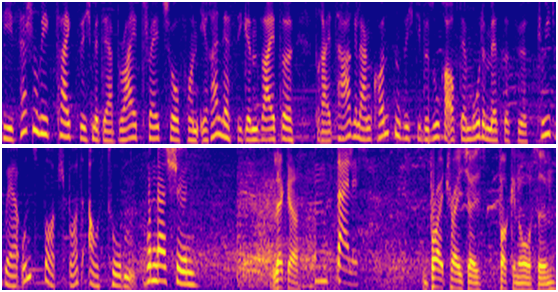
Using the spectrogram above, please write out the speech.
Die Fashion Week zeigt sich mit der Bright Trade Show von ihrer lässigen Seite. Drei Tage lang konnten sich die Besucher auf der Modemesse für Streetwear und Boardsport austoben. Wunderschön. Lecker. Stylisch. Bright Trade Show is fucking awesome.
